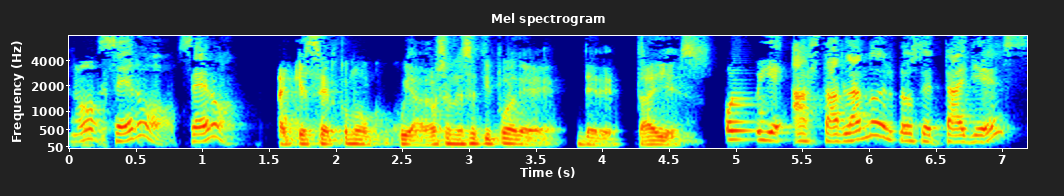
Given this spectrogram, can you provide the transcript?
no, cero, cero. Hay que ser como cuidadosos en ese tipo de, de detalles. Oye, hasta hablando de los detalles,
